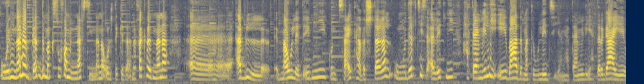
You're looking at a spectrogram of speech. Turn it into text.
وإن أنا بجد مكسوفة من نفسي إن أنا قلت كده. أنا فاكرة إن أنا قبل مولد ابني كنت ساعتها بشتغل ومديرتي سألتني هتعملي إيه بعد ما تولدي؟ يعني هتعملي إيه؟ هترجعي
